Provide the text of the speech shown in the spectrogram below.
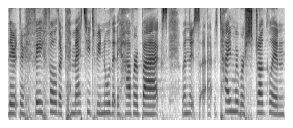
they're, they're faithful, they're committed. We know that they have our backs. When there's a time where we're struggling,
